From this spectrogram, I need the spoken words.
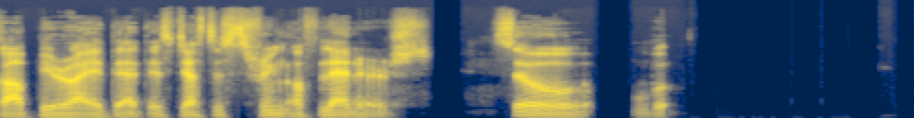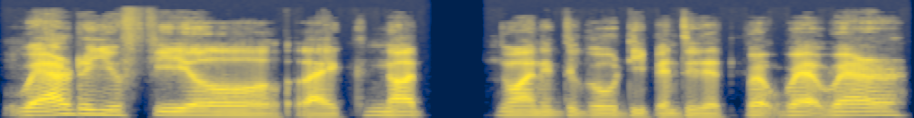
copyright that. It's just a string of letters. So w- where do you feel like not wanting to go deep into that? But where, where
